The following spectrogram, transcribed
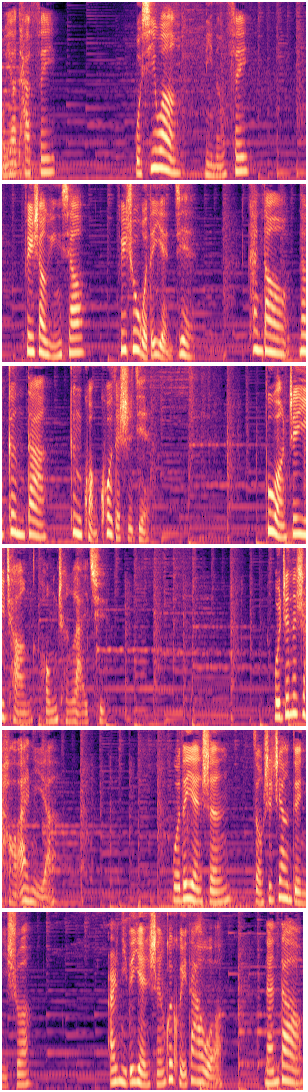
我要它飞，我希望你能飞，飞上云霄，飞出我的眼界，看到那更大、更广阔的世界，不枉这一场红尘来去。我真的是好爱你呀！我的眼神总是这样对你说，而你的眼神会回答我。难道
